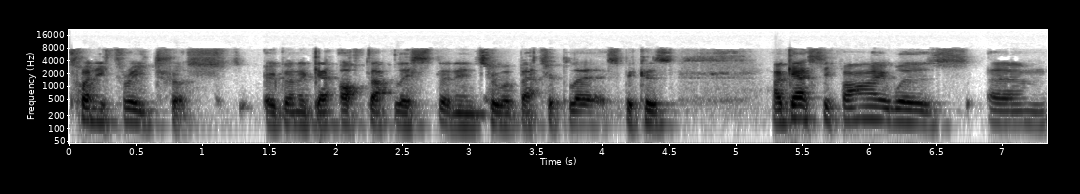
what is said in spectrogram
23 trusts are going to get off that list and into a better place because I guess if I was um,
